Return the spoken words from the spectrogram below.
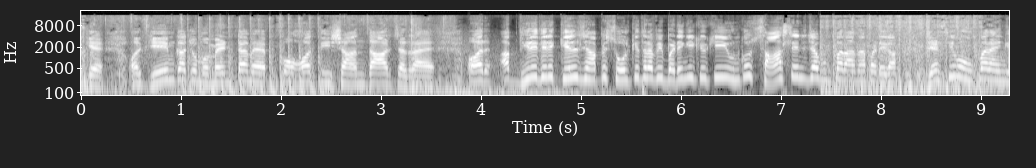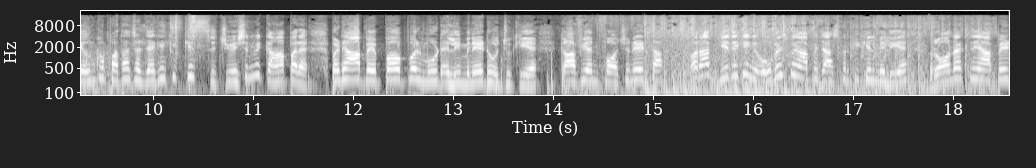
चुके हैं और गेम का जो मोमेंटम है बहुत ही शानदार चल रहा है। और अब धीरे धीरे किल्स यहाँ पे सोल की तरफ़ भी बढ़ेंगे क्योंकि उनको सांस लेने जब ऊपर आना पड़ेगा, जैसे वो ऊपर आएँगे, उनको पता चल जाएगा कि किस सिचुएशन में कहाँ पर है। बट यहाँ पे पर्पल मूड एलिमिनेट हो चुकी है। काफ़ी अनफॉर्चुनेट था। और आप ये देखेंगे ओवेस को यहाँ पे जासपर की किल मिली है। रौनक ने यहाँ पे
